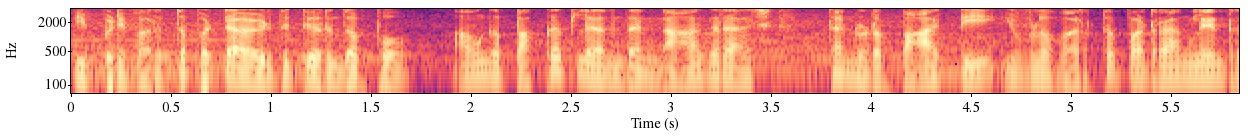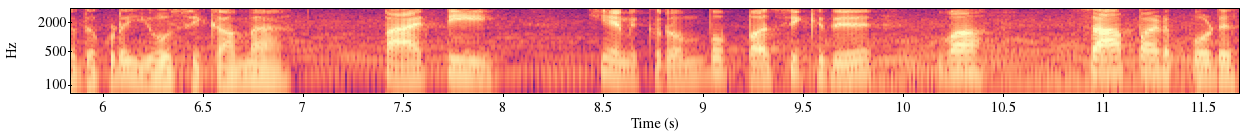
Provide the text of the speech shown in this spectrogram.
இப்படி வருத்தப்பட்டு அழுதுட்டு இருந்தப்போ அவங்க பக்கத்துல இருந்த நாகராஜ் தன்னோட பாட்டி இவ்வளோ வருத்தப்படுறாங்களேன்றத கூட யோசிக்காம பாட்டி எனக்கு ரொம்ப பசிக்குது. வா சாப்பாடு போடு.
